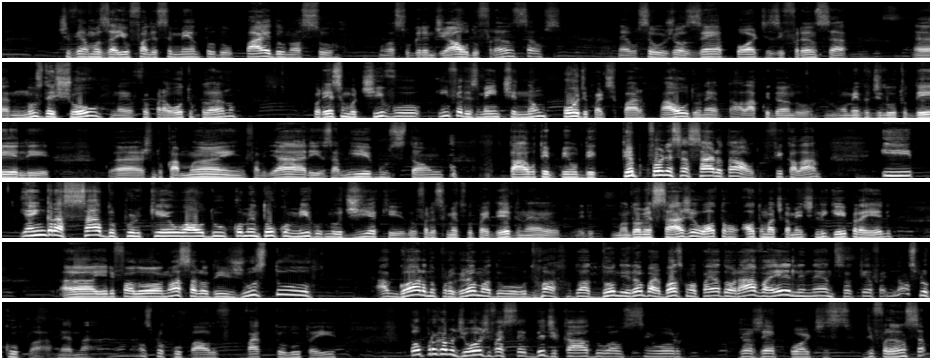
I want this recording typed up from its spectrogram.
tivemos aí o falecimento do pai do nosso, nosso grande Aldo França, né, o seu José Portes de França é, nos deixou, né, foi para outro plano. Por esse motivo, infelizmente, não pôde participar. Aldo, né, tá lá cuidando no momento de luto dele, é, junto com a mãe, familiares, amigos. Então, tá o tempinho de tempo que for necessário, tá, Aldo? Fica lá. E, e é engraçado porque o Aldo comentou comigo no dia que do falecimento do pai dele, né? Ele mandou a mensagem, eu auto, automaticamente liguei para ele Uh, e ele falou: Nossa, Lodi, justo agora no programa do, do, do Adoniran Barbosa, que meu pai adorava ele, né? Não sei o que. Eu falei: Não se preocupa, né? Não, não se preocupa, Aldo, vai com o teu luto aí. Então, o programa de hoje vai ser dedicado ao senhor José Portes de França,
